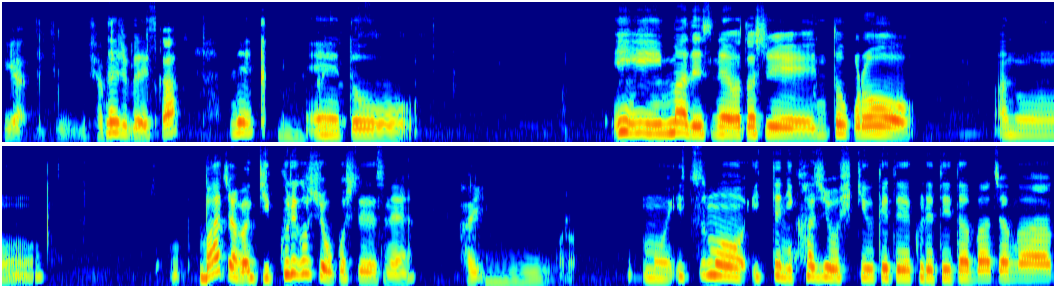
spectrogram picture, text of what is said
いや、大大丈夫ですか？で、うんえっ、と、い今ですね、私のところ、あのーばあちゃんがぎっくり腰を起こしてですね、はい。もういつも一手に家事を引き受けてくれていたばあちゃんが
